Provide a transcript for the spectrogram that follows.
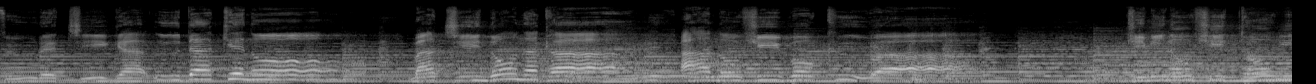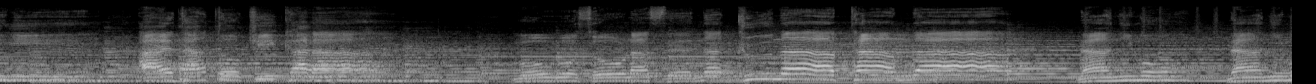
すれ違うだけの街の中あの日僕は君の瞳に会えた時からもうそらせなくなったんだ。何も何も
